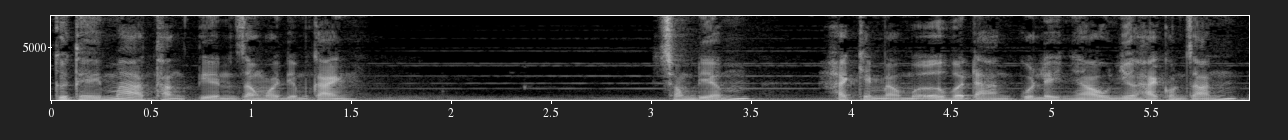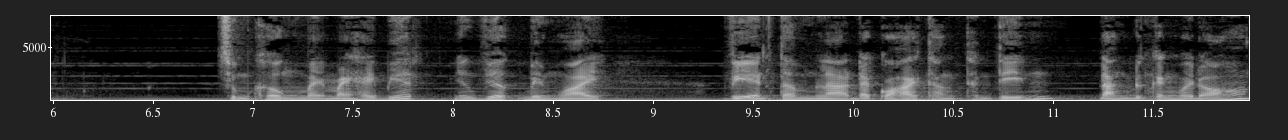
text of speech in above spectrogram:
cứ thế mà thẳng tiến ra ngoài điếm canh. Trong điếm, hai kẻ mèo mỡ vẫn đang cuộn lấy nhau như hai con rắn. Chúng không mảy may hay biết những việc bên ngoài, vì yên tâm là đã có hai thằng thân tín đang đứng canh ngoài đó.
